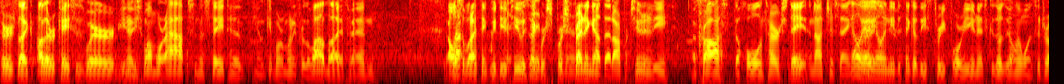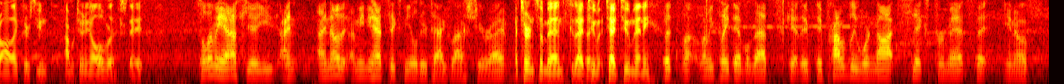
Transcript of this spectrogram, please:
There's like other cases where you know you just want more apps in the state to you know get more money for the wildlife, and also what I think we do too is like it- we're, we're yeah. spreading out that opportunity across the whole entire state and not just saying, oh yeah, Right. you only need to think of these three four units because those are the only ones to draw. Like there's un- opportunity all over the state. So let me ask you, you I, I know that, I mean, you had six mule deer tags last year, right? I turned some in because I had too had too many. But l- let me play devil's advocate. They, they probably were not six permits that, you know, if,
